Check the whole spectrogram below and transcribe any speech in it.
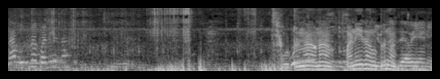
நான் விட்டுருண்ணா அண்ணா பண்ணிடுறேன் விட்டுருண்ணா தேவையானி.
